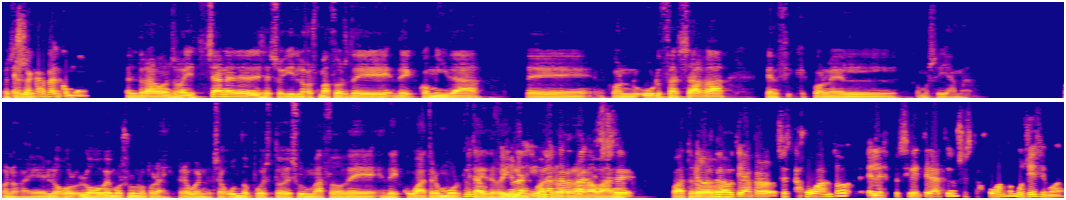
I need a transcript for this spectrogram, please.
Pues es el- la carta en común. El Dragon's Rage Channeler es eso, y los mazos de, de comida de- con Urza Saga, que que con el... ¿Cómo se llama? Bueno, eh, luego, luego vemos uno por ahí, pero bueno, el segundo puesto es un mazo de, de cuatro Murktide una cuatro Ragavan, se- de la cuatro última, pero se está jugando, el Expressivity se está jugando muchísimo, ¿eh?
